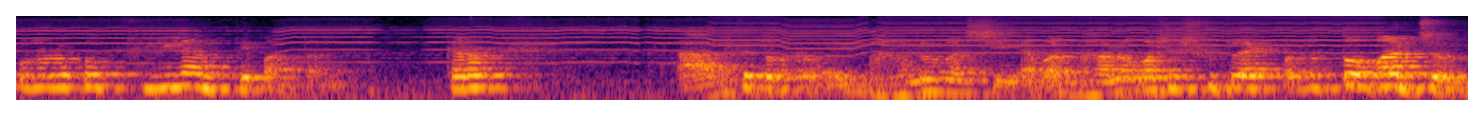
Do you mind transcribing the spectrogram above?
কোনো রকম ফিল আনতে পারতাম। কারণ আমি তো তোমাকে অনেক ভালোবাসি, আমার ভালোবাসা শুধু একমাত্র তোমার জন্য।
